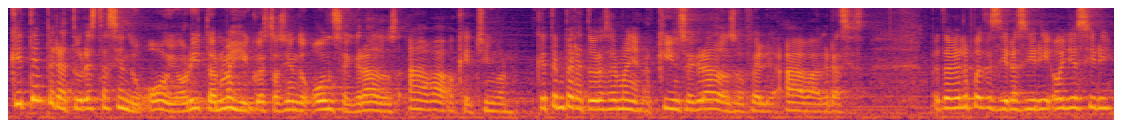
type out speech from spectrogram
¿qué temperatura está haciendo hoy? Ahorita en México está haciendo 11 grados. Ah, va, ok, chingón. ¿Qué temperatura el mañana? 15 grados, Ofelia. Ah, va, gracias. Pero también le puedes decir a Siri, oye Siri,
